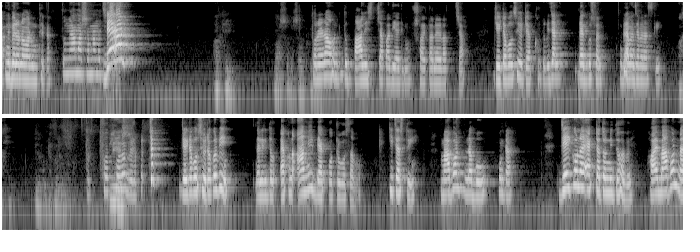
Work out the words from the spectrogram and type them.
আপনি বেরোন আমার রুম থেকে। তুমি আমার সামনে আমার বেরোন! তোরে না এখন কিন্তু বালিশ চাপা দিয়া দিব শয়তানের বাচ্চা। যেটা বলছি ওইটা এখন করবি। যান ব্যাগ গোছান। গ্রামে যাবেন আজকে! যেটা বলছি ওটা করবি? নাহলে কিন্তু এখন আমি ব্যাগপত্র গোছাবো। কি চাস তুই? মা বোন না বউ? কোনটা? যেই কোনো একটা তোর নিতে হবে। হয় মা বোন না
